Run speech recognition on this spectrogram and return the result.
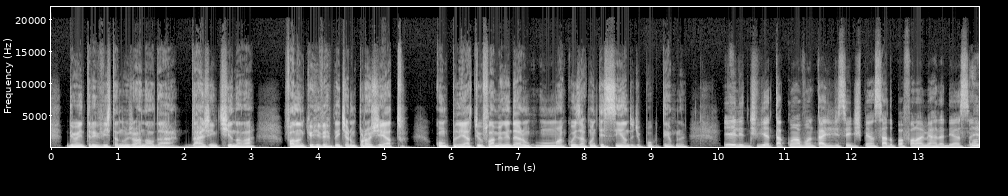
deu uma entrevista no jornal da, da Argentina lá, falando que o River Plate era um projeto completo e o Flamengo ainda era um, uma coisa acontecendo de pouco tempo, né? Ele devia estar tá com a vontade de ser dispensado para falar uma merda dessa. Eu,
